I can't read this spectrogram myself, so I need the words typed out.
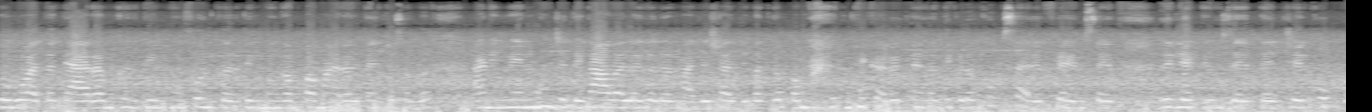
बघू आता ते आराम करतील मग फोन करतील मग गप्पा मारल त्यांच्यासोबत. आणि मेन म्हणजे ते गावाला गेलं माझ्याशी अजिबात गप्पा मारत नाही करत त्यांना तिकडं खूप सारे फ्रेंड्स आहेत रिलेटिव्स आहेत त्यांचे खूप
